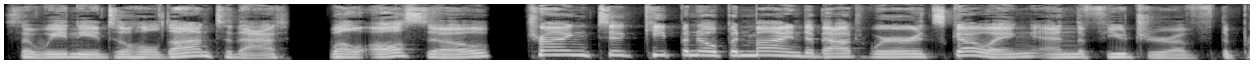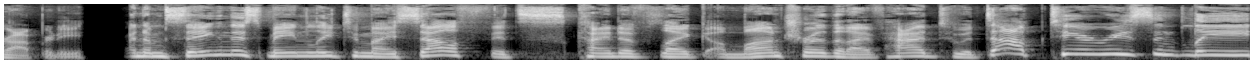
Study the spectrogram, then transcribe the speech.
So we need to hold on to that while also trying to keep an open mind about where it's going and the future of the property. And I'm saying this mainly to myself. It's kind of like a mantra that I've had to adopt here recently.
